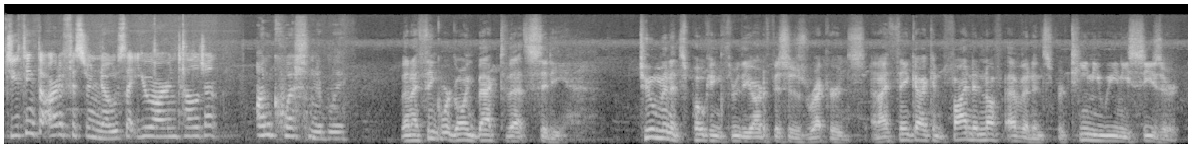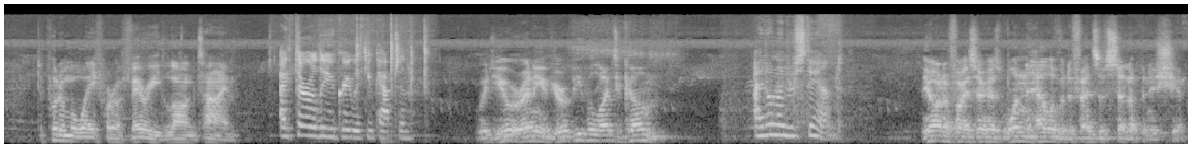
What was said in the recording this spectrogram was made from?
Do you think the artificer knows that you are intelligent? Unquestionably. Then I think we're going back to that city. two minutes poking through the Artificer's records, and I think I can find enough evidence for teeny weeny Caesar to put him away for a very long time. I thoroughly agree with you, Captain. Would you or any of your people like to come? I don't understand. The Artificer has one hell of a defensive setup in his ship.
